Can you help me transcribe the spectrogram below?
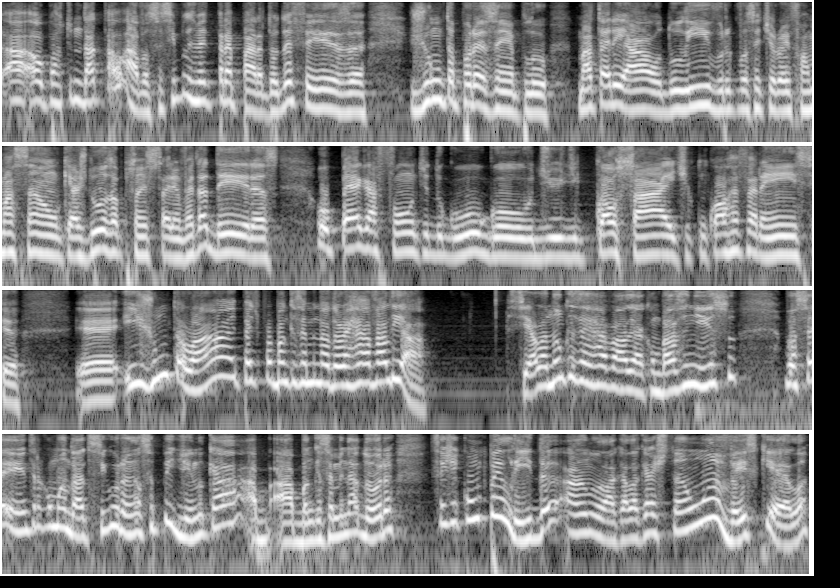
a oportunidade está lá. Você simplesmente prepara a sua defesa, junta, por exemplo, material do livro que você tirou a informação, que as duas opções estariam verdadeiras, ou pega a fonte do Google, de, de qual site, com qual referência, é, e junta lá e pede para a banca examinadora reavaliar. Se ela não quiser reavaliar com base nisso, você entra com mandado de segurança pedindo que a, a, a, banca examinadora seja compelida a anular aquela questão, uma vez que ela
